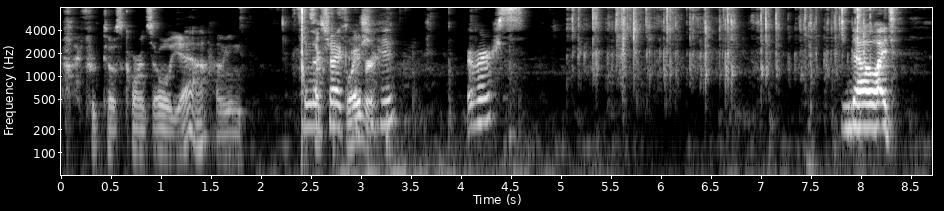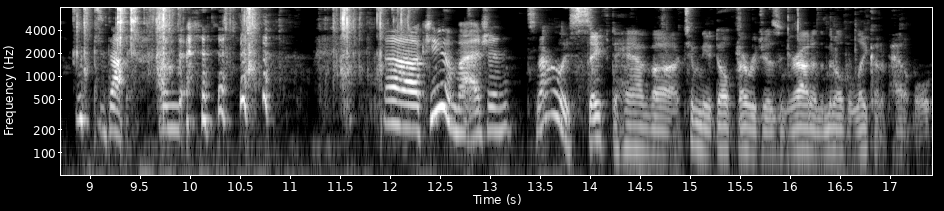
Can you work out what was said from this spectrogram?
High fructose corn. So, oh yeah, I mean, extra strike flavor. Reverse. No, I did not. And uh, can you imagine? it's not really safe to have uh, too many adult beverages when you're out in the middle of the lake on a paddleboat.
